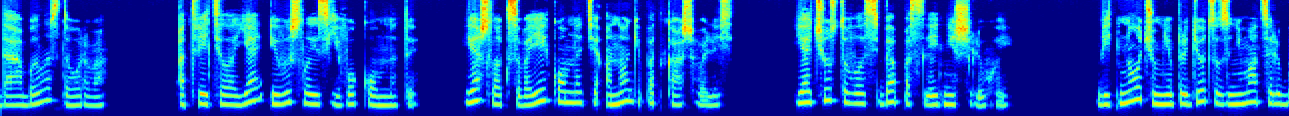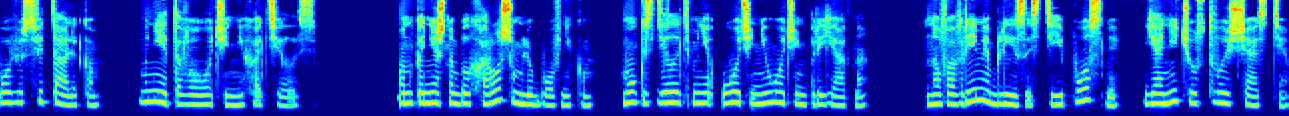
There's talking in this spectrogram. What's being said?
«Да, было здорово», — ответила я и вышла из его комнаты. Я шла к своей комнате, а ноги подкашивались. Я чувствовала себя последней шлюхой. Ведь ночью мне придется заниматься любовью с Виталиком. Мне этого очень не хотелось. Он, конечно, был хорошим любовником, мог сделать мне очень и очень приятно. Но во время близости и после я не чувствую счастья.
